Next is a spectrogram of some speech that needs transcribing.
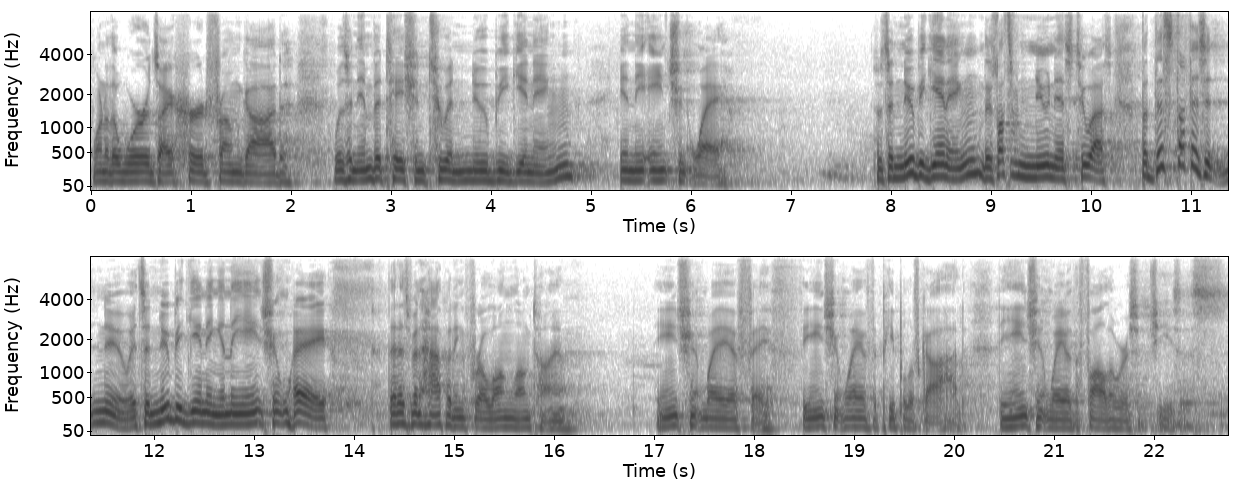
one of the words I heard from God was an invitation to a new beginning in the ancient way. So it's a new beginning. There's lots of newness to us. But this stuff isn't new. It's a new beginning in the ancient way that has been happening for a long, long time. The ancient way of faith, the ancient way of the people of God, the ancient way of the followers of Jesus.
